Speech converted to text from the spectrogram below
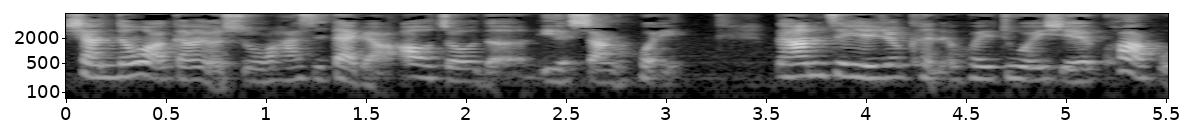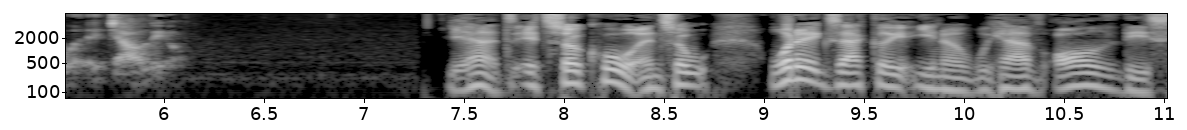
像 Noah 刚刚有说，它是代表澳洲的一个商会。那他们这些就可能会做一些跨国的交流。Yeah, it's, it's so cool. And so, what exactly, you know, we have all of these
